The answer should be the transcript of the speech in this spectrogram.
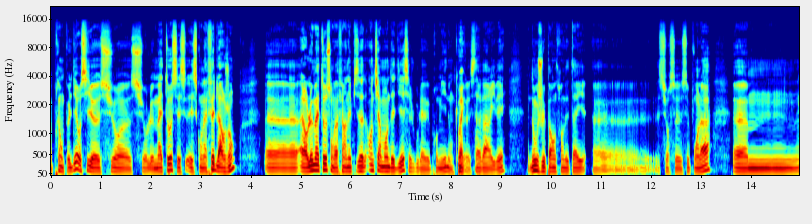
après, on peut le dire aussi euh, sur, euh, sur le matos et, ce- et ce qu'on a fait de l'argent? Euh, alors, le matos, on va faire un épisode entièrement dédié, ça je vous l'avais promis, donc Ouais. euh, ça va arriver. Donc, je vais pas rentrer en détail euh, sur ce, ce point-là. Euh,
